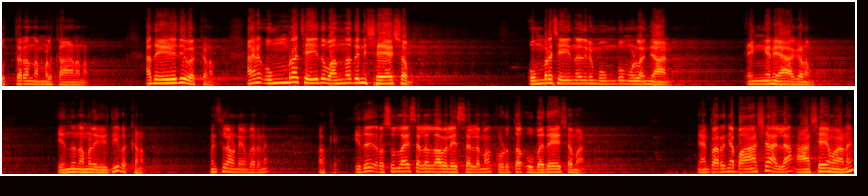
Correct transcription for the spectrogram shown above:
ഉത്തരം നമ്മൾ കാണണം. അത് എഴുതി വെക്കണം. അങ്ങനെ ഉമ്ര ചെയ്ത് വന്നതിന് ശേഷം ഉമ്ര ചെയ്യുന്നതിന് മുമ്പുമുള്ള ഞാൻ. എങ്ങനെയാകണം എന്ന് നമ്മൾ എഴുതി വെക്കണം. മനസ്സിലാവണ്ടേ ഞാൻ പറയണേ? ഓക്കെ. ഇത് റസൂല്ലായി സല്ലാ അലൈഹി സ്വല്ലമ കൊടുത്ത ഉപദേശമാണ്. ഞാൻ പറഞ്ഞ ഭാഷ അല്ല ആശയമാണ്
